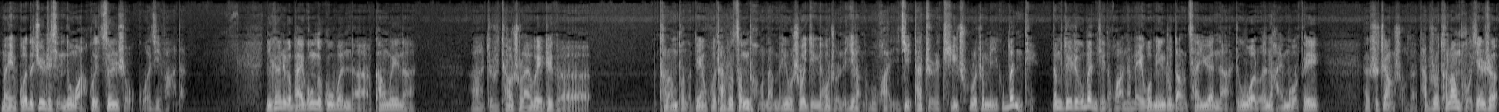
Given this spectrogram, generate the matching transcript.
美国的军事行动啊，会遵守国际法的。你看这个白宫的顾问呢，康威呢，啊，就是挑出来为这个。特朗普的辩护，他说总统呢没有说已经瞄准了伊朗的文化遗迹，他只是提出了这么一个问题。那么对这个问题的话呢，美国民主党的参议院呢，这个沃伦还莫非是这样说的？他们说特朗普先生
